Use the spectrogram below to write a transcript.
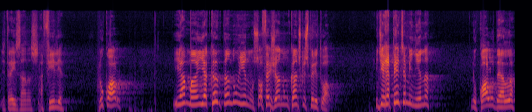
de três anos, a filha, no colo, e a mãe ia cantando um hino, sofejando um cântico espiritual. E de repente a menina, no colo dela,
